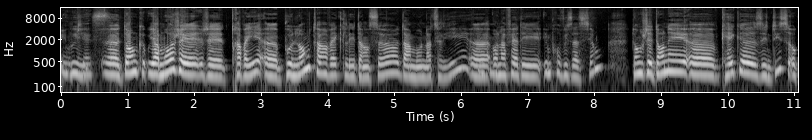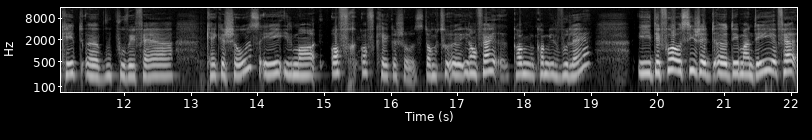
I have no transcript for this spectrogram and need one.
une oui, pièce? euh, donc, yeah, moi, j'ai travaillé euh, pour longtemps avec les danseurs dans mon atelier. Euh, Mhm. On a fait des improvisations. Donc, j'ai donné quelques indices. OK, vous pouvez faire quelque chose et ils m'ont offre, quelque chose. Donc, ils ont fait comme, comme ils voulaient. Et des fois aussi, j'ai demandé faire,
